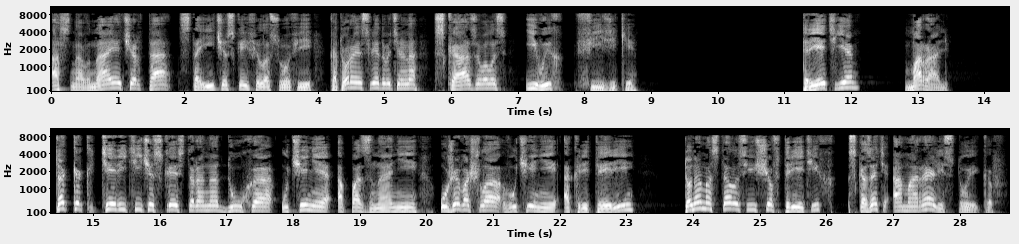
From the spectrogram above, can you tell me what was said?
основная черта стоической философии, которая, следовательно, сказывалась и в их физике. Третье — мораль. Так как теоретическая сторона духа, учение о познании, уже вошла в учение о критерии, то нам осталось еще в-третьих сказать о морали стоиков,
